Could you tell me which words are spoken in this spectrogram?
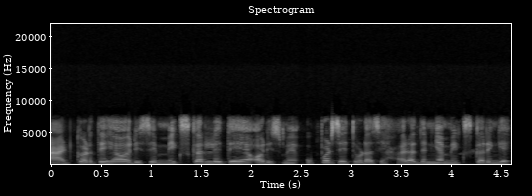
ऐड करते हैं और इसे मिक्स कर लेते हैं और इसमें ऊपर से थोड़ा सा हरा धनिया मिक्स करेंगे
